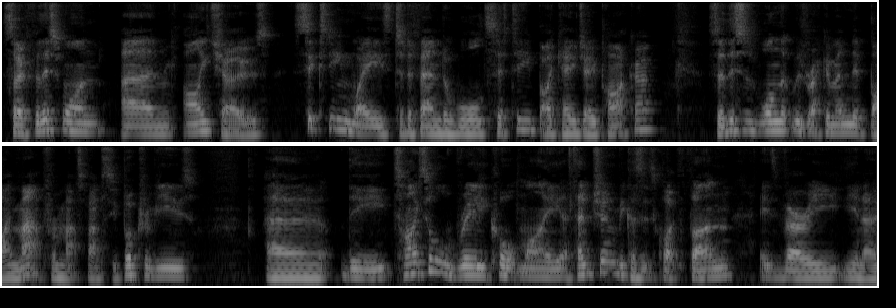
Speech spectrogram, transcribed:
So, for this one, um, I chose 16 Ways to Defend a Walled City by KJ Parker. So this is one that was recommended by Matt from Matt's Fantasy Book Reviews. Uh, the title really caught my attention because it's quite fun. It's very, you know,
